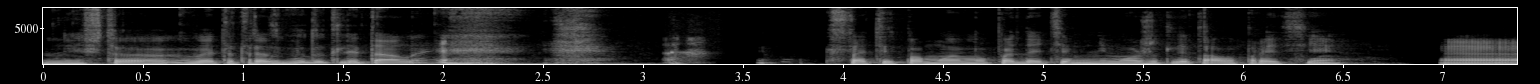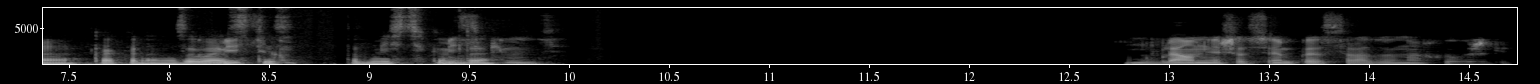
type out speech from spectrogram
Ну И что в этот раз будут леталы? Кстати, по-моему, под этим не может летало пройти. Э, как она называется? мистиком. Под мистиком, да. Ну, бля, он мне сейчас все МП сразу нахуй выжгет.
